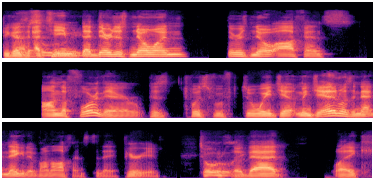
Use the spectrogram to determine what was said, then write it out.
because that team that there was just no one, there was no offense on the floor there because it was with the way Jaylen. I mean, Jaylen was a net negative on offense today. Period. totally. So that like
